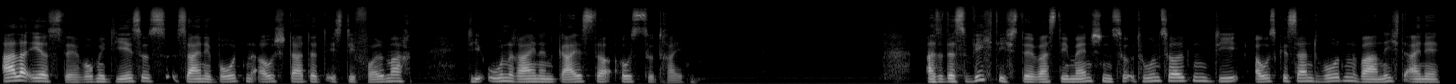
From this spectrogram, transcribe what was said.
allererste, womit Jesus seine Boten ausstattet, ist die Vollmacht, die unreinen Geister auszutreiben. Also das Wichtigste, was die Menschen tun sollten, die ausgesandt wurden, war nicht eine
